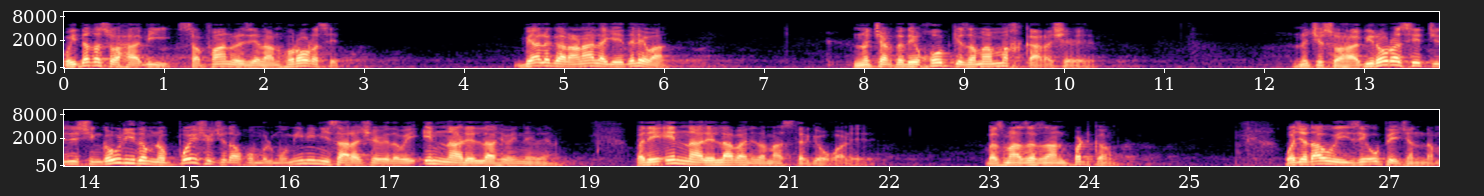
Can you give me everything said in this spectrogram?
وې دغه صحابي صفان رضی الله عنه را رسید بیا لګ رانا لګېدلې و نو چرته دی خوب کې زما مخ کارا شوی نو چې صحابي را رسید چې څنګه دم نو پوه شو چې دا خو ملمومینی نثاره شوی دا وای ان لله و انا الیه په دې ان لله باندې زما سترګې وغړې بس ما زر ځان پټ کم وجدا وی زه او پیجندم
